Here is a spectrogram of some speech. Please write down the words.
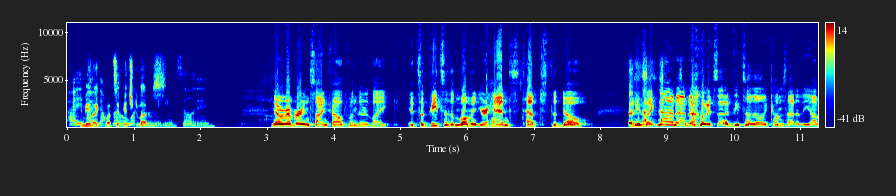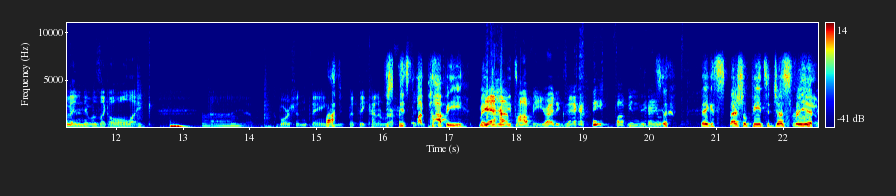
I, You mean, like, don't once it know hits what your you were lips? Making silly. Now remember in Seinfeld when they're like, "It's a pizza the moment your hands touch the dough," and he's like, "No, no, no, it's not a pizza though. It comes out of the oven." And it was like a whole like, uh, you mm. know, abortion thing, ah. but they kind of You referenced just it. want Poppy making your yeah. Poppy, right? Exactly, Poppy and Kramer. Make a special pizza just for you.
